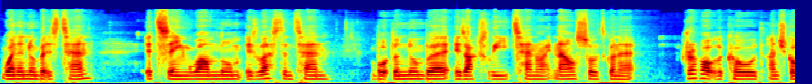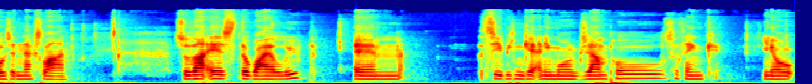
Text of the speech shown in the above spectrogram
when the number is 10, it's saying while num is less than 10 but the number is actually 10 right now so it's going to drop out the code and just go to the next line. So that is the while loop. Um, let's see if we can get any more examples. I think you know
